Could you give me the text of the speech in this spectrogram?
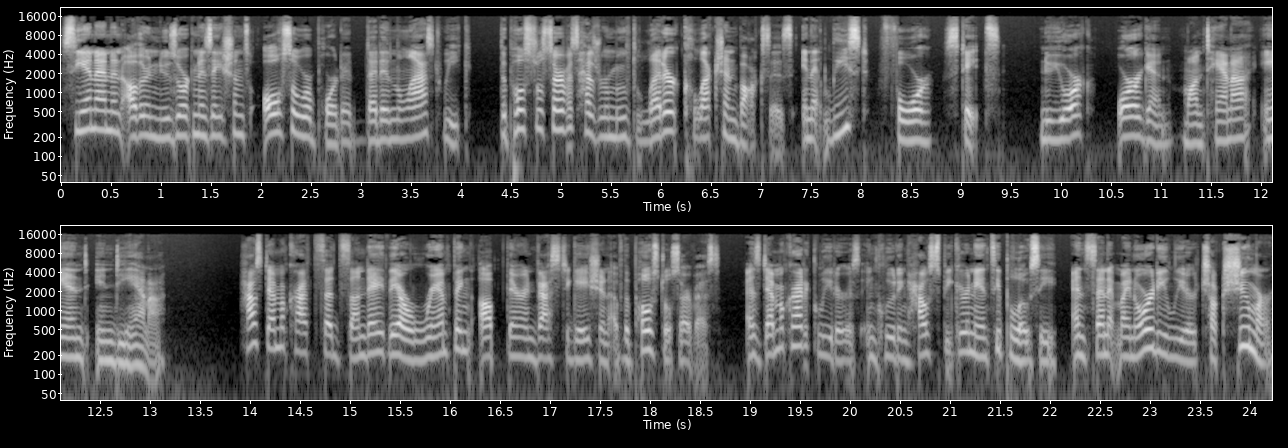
CNN and other news organizations also reported that in the last week, the Postal Service has removed letter collection boxes in at least four states New York, Oregon, Montana, and Indiana. House Democrats said Sunday they are ramping up their investigation of the Postal Service as Democratic leaders, including House Speaker Nancy Pelosi and Senate Minority Leader Chuck Schumer,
